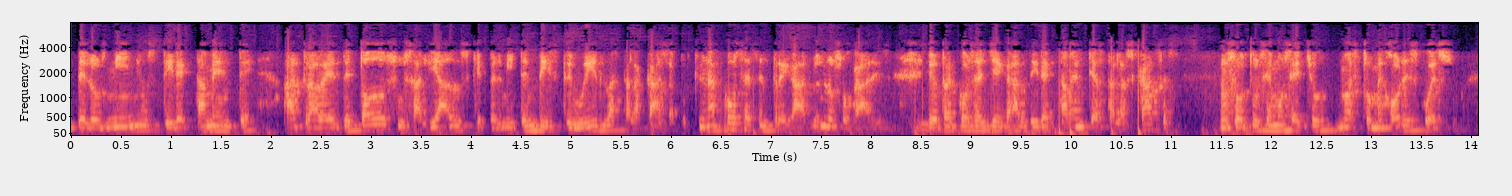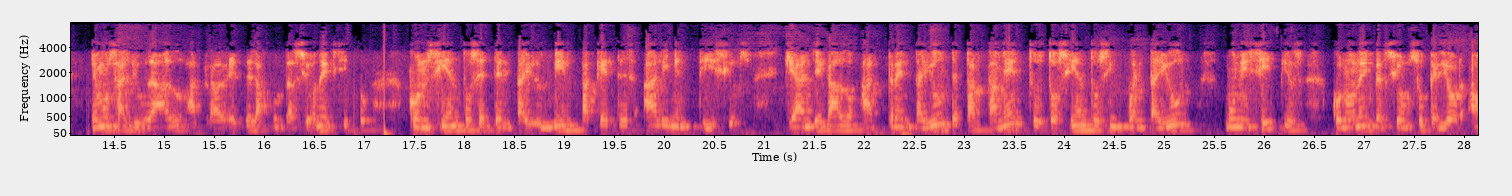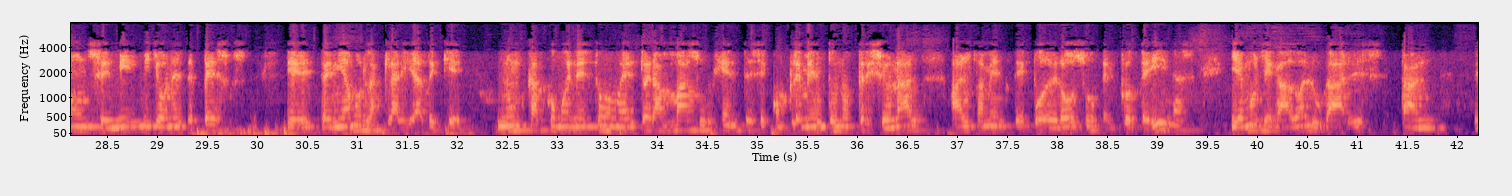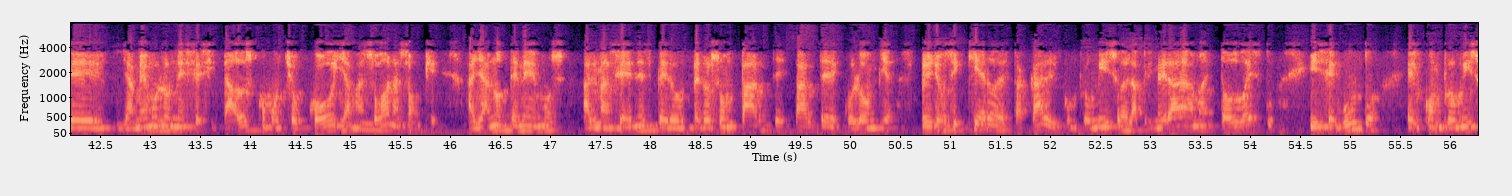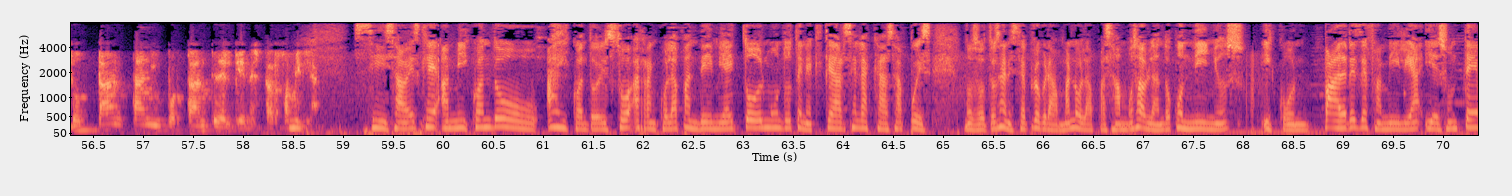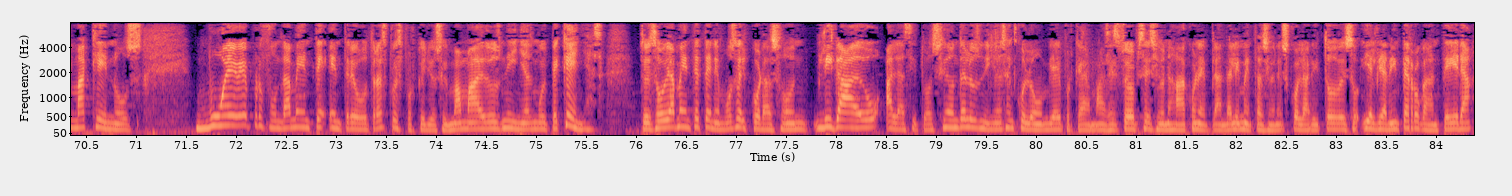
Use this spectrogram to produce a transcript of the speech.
de los niños directamente a través de todos sus aliados que permiten distribuirlo hasta la casa, porque una cosa es entregarlo en los hogares y otra cosa es llegar directamente hasta las casas. Nosotros hemos hecho nuestro mejor esfuerzo Hemos ayudado a través de la Fundación Éxito con 171 mil paquetes alimenticios que han llegado a 31 departamentos, 251 municipios con una inversión superior a 11 mil millones de pesos. Eh, teníamos la claridad de que nunca como en este momento era más urgente ese complemento nutricional altamente poderoso en proteínas y hemos llegado a lugares tan eh, llamémoslo necesitados como Chocó y Amazonas, aunque allá no tenemos almacenes, pero, pero son parte, parte de Colombia. Pero yo sí quiero destacar el compromiso de la primera dama en todo esto y segundo, el compromiso tan, tan importante del bienestar familiar. Sí, sabes que a mí cuando, ay, cuando esto arrancó la pandemia y todo el mundo tenía que quedarse en la casa, pues nosotros en este programa nos la pasamos hablando con niños y con padres de familia y es un tema que nos mueve profundamente, entre otras, pues porque yo soy mamá de dos niñas muy pequeñas. Entonces, obviamente tenemos el corazón ligado a la situación de los niños en Colombia y porque además estoy obsesionada con el plan de alimentación escolar y todo eso. Y el gran interrogante era,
